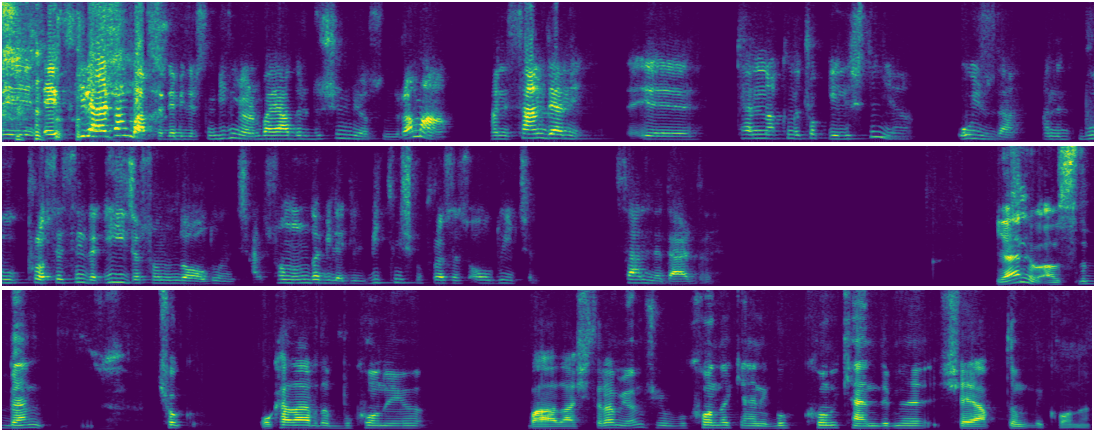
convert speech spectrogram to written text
Ee, eskilerden bahsedebilirsin. Bilmiyorum bayağıdır düşünmüyorsundur ama hani sen de hani e, kendin hakkında çok geliştin ya. O yüzden hani bu prosesin de iyice sonunda olduğun için. sonunda bile değil. Bitmiş bir proses olduğu için. Sen ne derdin? Yani aslında ben çok o kadar da bu konuyu bağdaştıramıyorum. Çünkü bu konudaki hani bu konu kendime şey yaptığım bir konu.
